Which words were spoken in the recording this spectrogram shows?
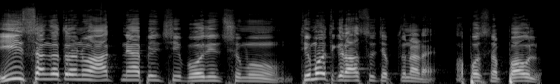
ఈ సంగతులను ఆజ్ఞాపించి బోధించుము. తిమోతికి రాస్తూ చెప్తున్నాడు అపోసిన పౌలు.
